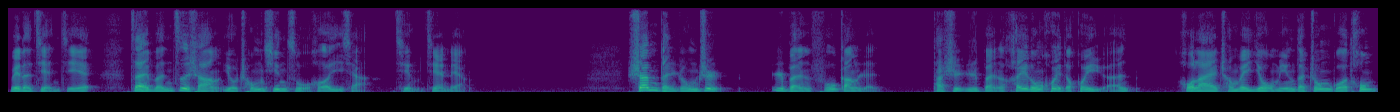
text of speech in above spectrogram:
为了简洁，在文字上又重新组合一下，请见谅。山本荣治，日本福冈人。他是日本黑龙会的会员，后来成为有名的中国通。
